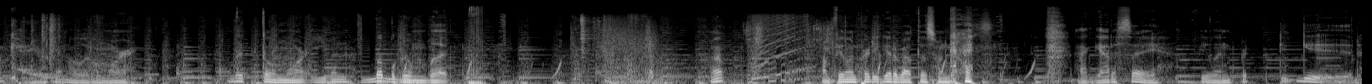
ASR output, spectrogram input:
okay, we're getting a little more little more even. Bubblegum butt. Feeling pretty good about this one, guys. I gotta say, feeling pretty good.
